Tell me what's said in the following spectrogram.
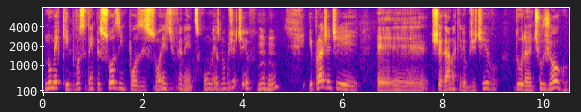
Numa equipe você tem pessoas em posições diferentes com o mesmo objetivo. Uhum. E para a gente é, chegar naquele objetivo, durante o jogo,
